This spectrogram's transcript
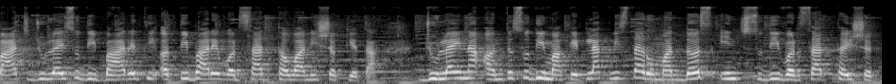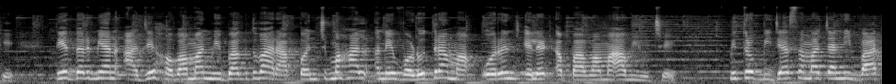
પાંચ જુલાઈ સુધી ભારેથી અતિભારે વરસાદ થવાની શક્યતા. જુલાઈના અંત સુધીમાં કેટલાક વિસ્તારોમાં દસ ઇંચ સુધી વરસાદ થઈ શકે. તે દરમિયાન આજે હવામાન વિભાગ દ્વારા પંચમહાલ અને વડોદરામાં ઓરેન્જ એલર્ટ અપાવવામાં આવ્યું છે. મિત્રો, બીજા સમાચારની વાત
